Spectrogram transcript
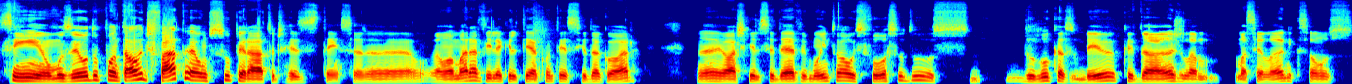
Sim, o Museu do Pontal, de fato, é um super ato de resistência. Né? É uma maravilha que ele tenha acontecido agora. Né? Eu acho que ele se deve muito ao esforço dos, do Lucas Beck e da Angela Marcelani, que são os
